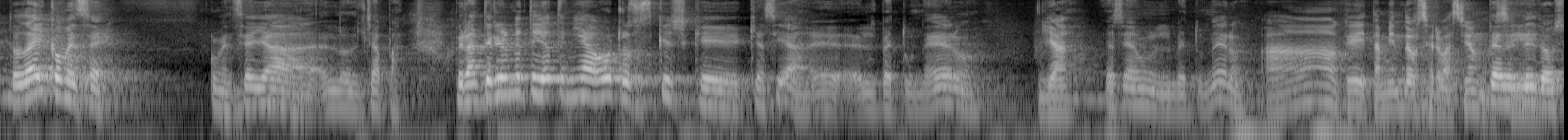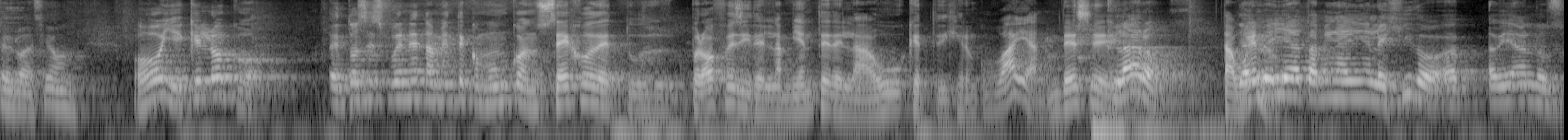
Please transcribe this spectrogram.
Entonces ahí comencé. Comencé ya lo del Chapa. Pero anteriormente ya tenía otros sketches que, que hacía. eh, El betunero. Ya. Ya hacía el betunero. Ah, ok, también de observación. De, sí. de observación. Oye, qué loco. Entonces fue netamente como un consejo de tus profes y del ambiente de la U que te dijeron como, vaya, de ese... Claro. Está ya bueno. veía también ahí en el ejido. hab- Había los,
